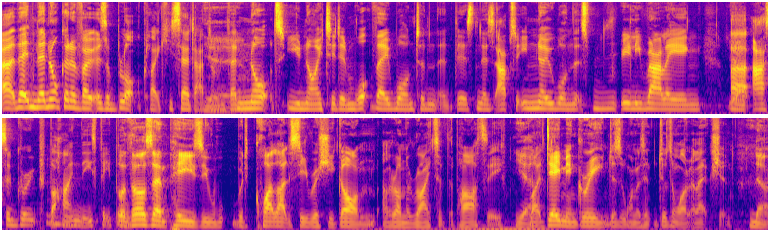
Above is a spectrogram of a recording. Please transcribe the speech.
uh, they're, they're, not going to vote as a block, like you said, Adam. Yeah. They're not united in what they want, and there's, there's absolutely no one that's really rallying uh, yeah. as a group behind these people. But those MPs who would quite like to see Rishi gone are on the right of the party. Yeah. Like Damien Green doesn't want doesn't want an election. No.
